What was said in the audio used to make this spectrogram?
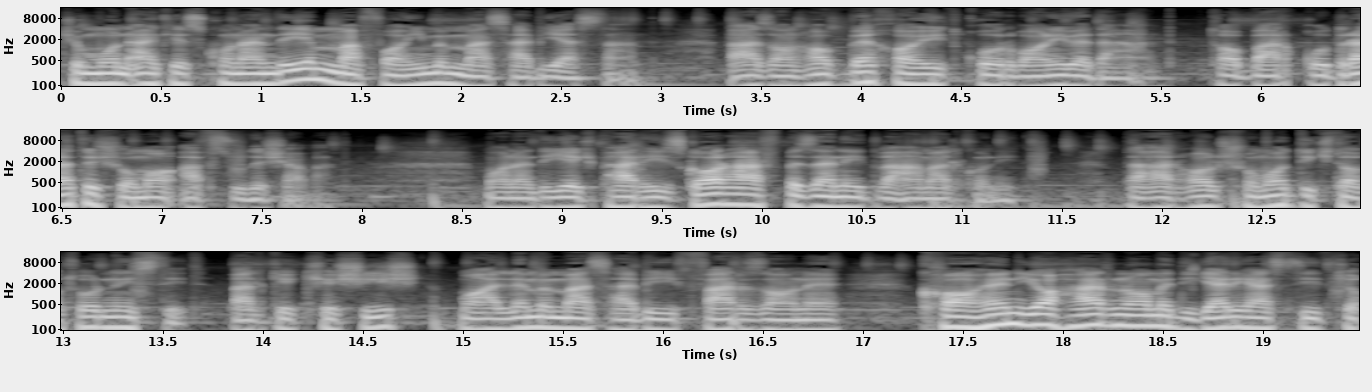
که منعکس کننده مفاهیم مذهبی هستند و از آنها بخواهید قربانی بدهند. تا بر قدرت شما افزوده شود. مانند یک پرهیزگار حرف بزنید و عمل کنید. به هر حال شما دیکتاتور نیستید بلکه کشیش، معلم مذهبی، فرزانه، کاهن یا هر نام دیگری هستید که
